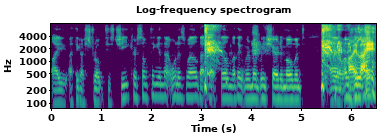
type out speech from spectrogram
I I think I stroked his cheek or something in that one as well. That that film. I think remember we shared a moment. Um, I was- highlight.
